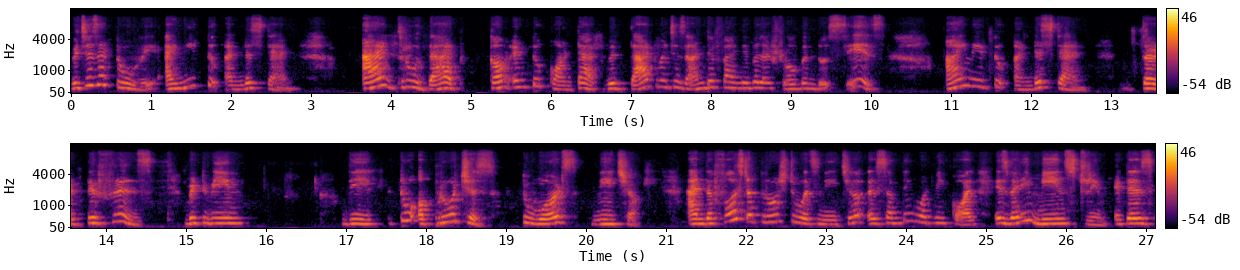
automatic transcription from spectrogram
which is a two way. I need to understand. And through that, come into contact with that which is undefinable, as Sri Aurobindo says. I need to understand the difference between the two approaches towards nature. And the first approach towards nature is something what we call is very mainstream. It is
